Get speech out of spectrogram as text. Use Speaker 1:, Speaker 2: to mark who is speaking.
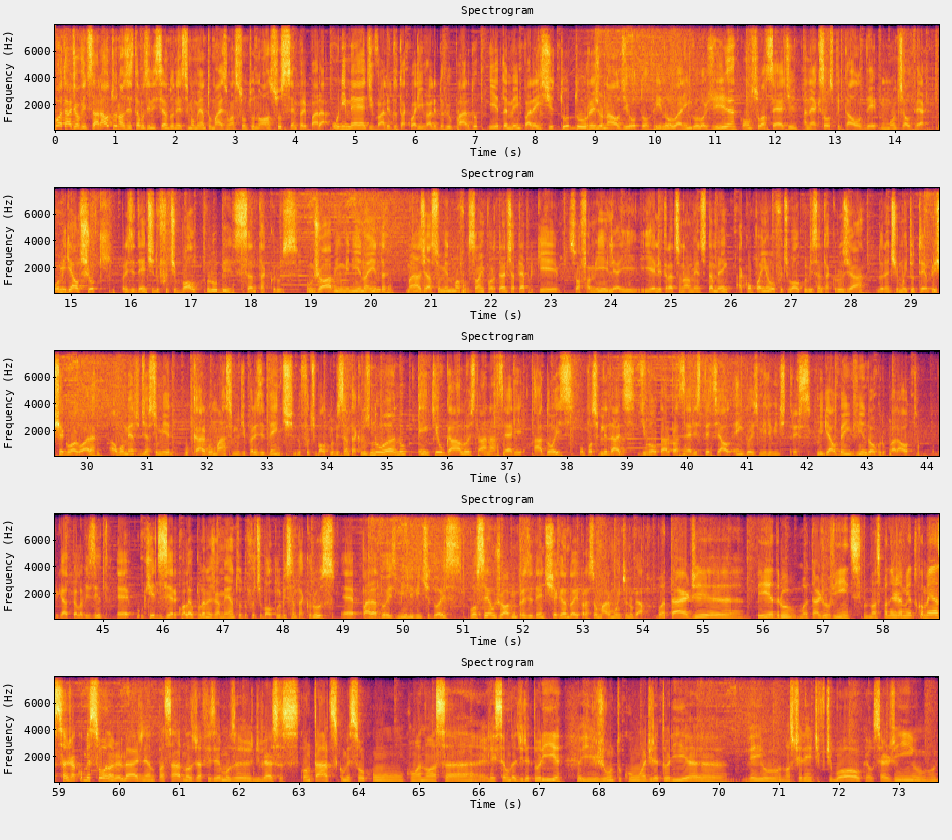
Speaker 1: Muito boa tarde, ouvintes Arauto. Nós estamos iniciando nesse momento mais um assunto nosso, sempre para Unimed, Vale do Taquari, Vale do Rio Pardo, e também para Instituto Regional de Otorrinolaringologia, com sua sede anexa ao Hospital de Monte Alverne. O Miguel Schuch, presidente do Futebol Clube Santa Cruz. Um jovem, um menino ainda, mas já assumindo uma função importante, até porque sua família e, e ele tradicionalmente também acompanhou o Futebol Clube Santa Cruz já durante muito tempo e chegou agora ao momento de assumir o cargo máximo de presidente do Futebol Clube Santa Cruz no ano em que o Galo está na Série A2, com possibilidades de voltar para a Série Especial em 2023. Miguel, bem-vindo ao Grupo Arauto. Obrigado pela visita. É, o que dizer? Qual é o planejamento do Futebol Clube Santa Cruz é, para 2022? Você é um jovem presidente chegando aí para somar muito no Galo.
Speaker 2: Boa tarde, eh, Pedro. Boa tarde, ouvintes. O nosso planejamento começa, já começou, na verdade, né? No passado nós já fizemos uh, diversos contatos. Começou com, com a nossa eleição da diretoria e junto com a diretoria uh, veio o nosso gerente de futebol, que é o Serginho, a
